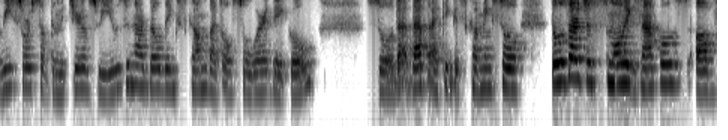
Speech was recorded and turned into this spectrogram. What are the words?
resource of the materials we use in our buildings come, but also where they go. So that, that I think is coming. So those are just small examples of,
